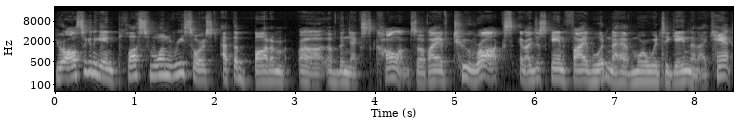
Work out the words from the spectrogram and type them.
you're also going to gain plus one resource at the bottom uh, of the next column. So if I have two rocks and I just gain five wood and I have more wood to gain than I can't,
